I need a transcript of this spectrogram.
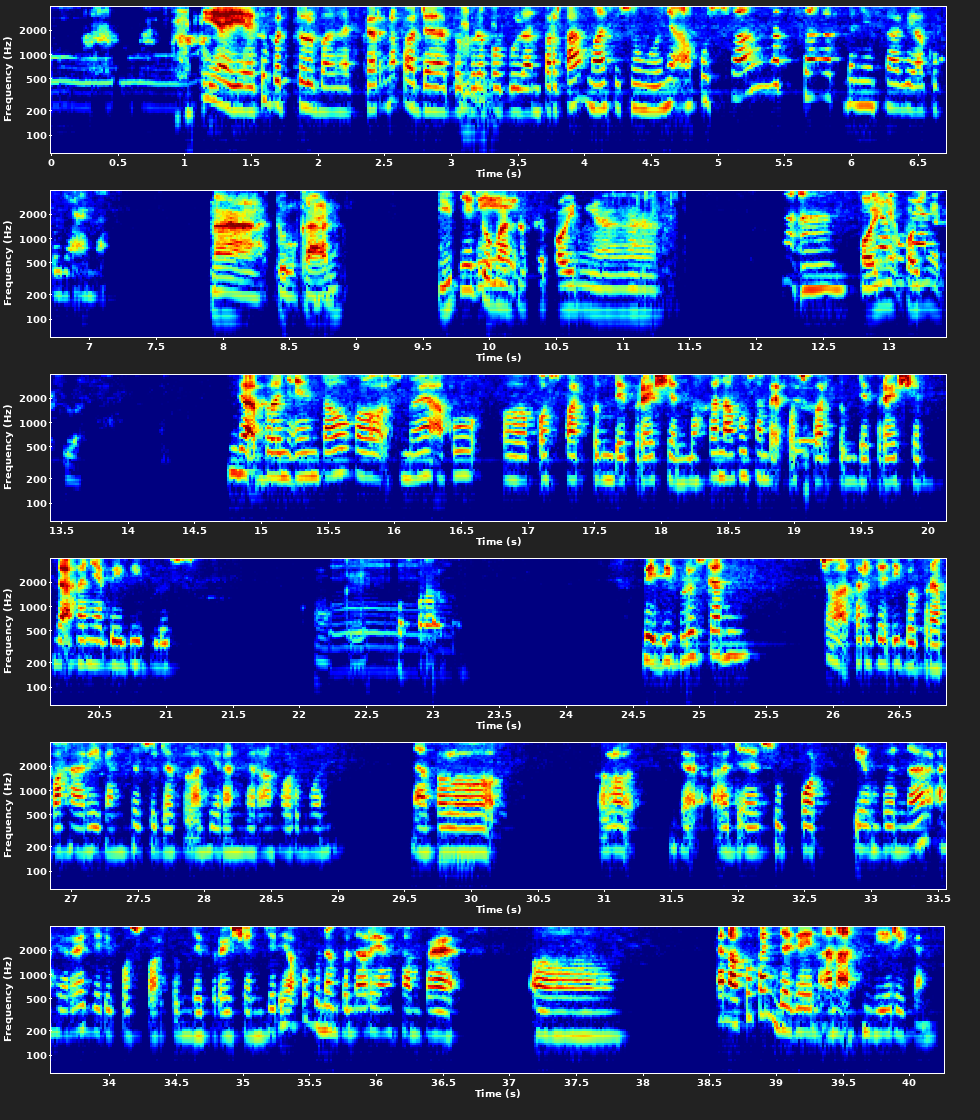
Iya, iya itu betul banget. Karena pada beberapa bulan pertama sesungguhnya aku sangat-sangat menyesali aku punya anak. Nah, tuh kan. Itu Jadi- maksudnya poinnya. Mm-mm. Jadi Poinnya, poinnya kan. Nggak banyak yang tahu kalau sebenarnya aku uh, postpartum depression. Bahkan aku sampai postpartum depression. Nggak hanya baby blues. Oke. Hmm. Baby blues kan cuma terjadi beberapa hari kan sesudah kelahiran karena hormon. Nah kalau kalau nggak ada support yang benar, akhirnya jadi postpartum depression. Jadi aku benar-benar yang sampai eh, kan aku kan jagain anak sendiri kan,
